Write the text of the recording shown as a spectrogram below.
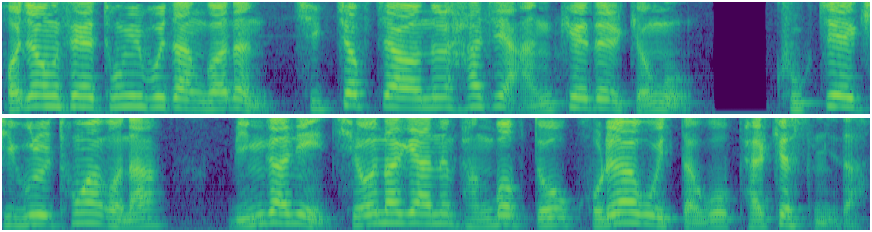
권영세 통일부 장관은 직접 자원을 하지 않게 될 경우 국제기구를 통하거나 민간이 지원하게 하는 방법도 고려하고 있다고 밝혔습니다.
